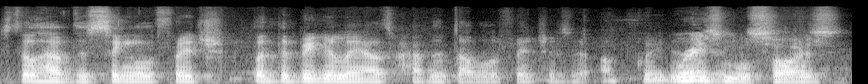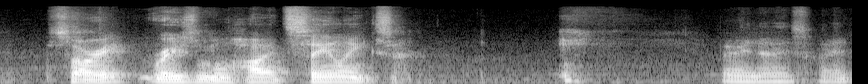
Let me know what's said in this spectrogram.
still have the single fridge, but the bigger layouts have the double fridge as an upgrade. level. Reasonable size, sorry, reasonable height ceilings. Very nice, right?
